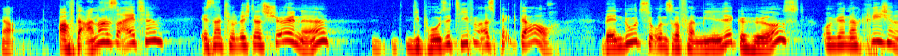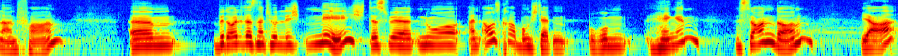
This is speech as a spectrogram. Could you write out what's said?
Ja. Auf der anderen Seite ist natürlich das Schöne, die positiven Aspekte auch. Wenn du zu unserer Familie gehörst und wir nach Griechenland fahren, ähm, bedeutet das natürlich nicht, dass wir nur an Ausgrabungsstätten rumhängen, sondern, ja,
